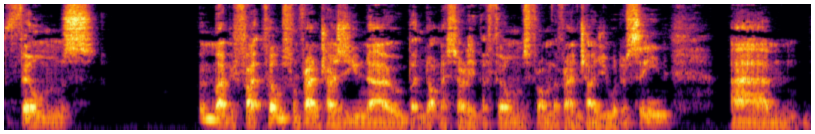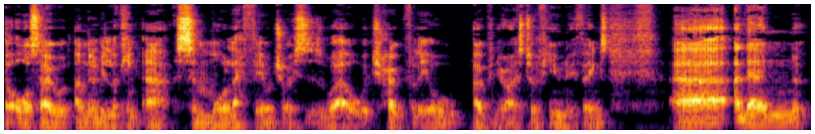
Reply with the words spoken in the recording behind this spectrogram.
films. It might be fi- films from franchises you know, but not necessarily the films from the franchise you would have seen. Um, but also, I'm going to be looking at some more left field choices as well, which hopefully will open your eyes to a few new things. Uh, and then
